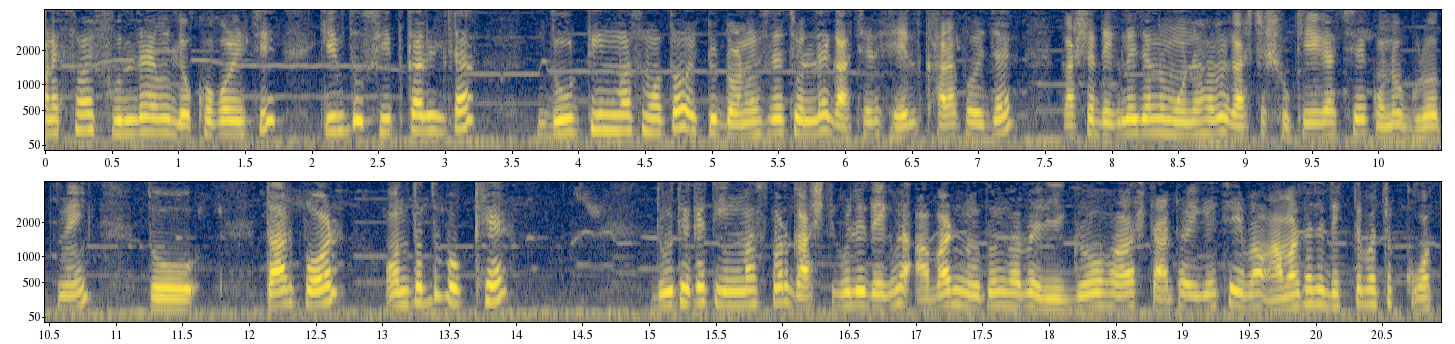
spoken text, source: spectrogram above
অনেক সময় ফুল দেয় আমি লক্ষ্য করেছি, কিন্তু শীতকালটা দু, তিন মাস মতো একটু ডরমেন্সিতে চললে গাছের হেলথ খারাপ হয়ে যায়। গাছটা দেখলেই যেন মনে হবে গাছটা শুকিয়ে গেছে, কোনো গ্রোথ নেই। তো তারপর অন্তত পক্ষে দু থেকে তিন মাস পর গাছগুলি দেখবে আবার নতুনভাবে রিগ্রো হওয়া স্টার্ট হয়ে গেছে এবং আমার কাছে দেখতে পাচ্ছ কত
